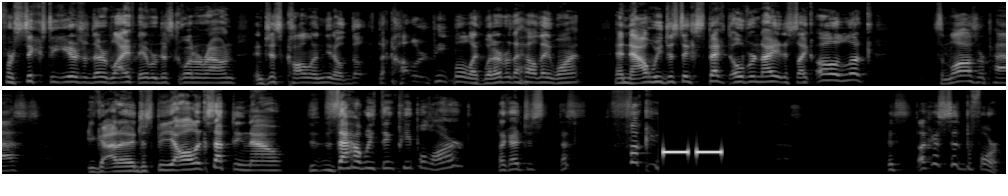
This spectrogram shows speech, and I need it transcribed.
for 60 years of their life they were just going around and just calling, you know, the, the colored people like whatever the hell they want. And now we just expect overnight it's like, "Oh, look, some laws were passed. You got to just be all accepting now." Is that how we think people are? Like I just that's fucking it's like I said before,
